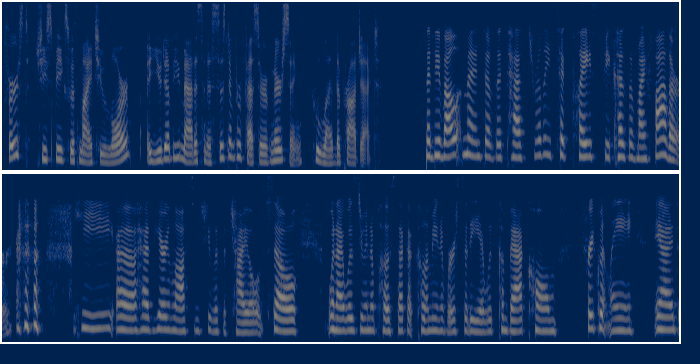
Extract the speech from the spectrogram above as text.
First, she speaks with Mai Chu Lor, a UW Madison assistant professor of nursing who led the project. The development of the test really took place because of my father. he uh, had hearing loss since she was a child. So when I was doing a postdoc at Columbia University, I would come back home frequently, and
